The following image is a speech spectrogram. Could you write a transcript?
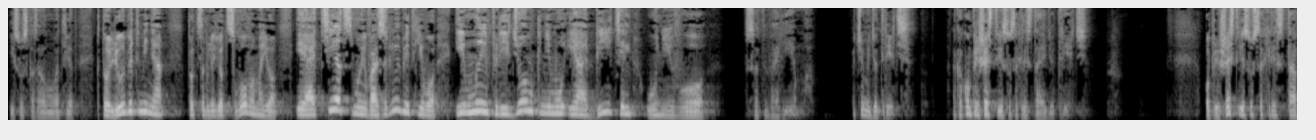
Иисус сказал ему в ответ, «Кто любит Меня, тот соблюдет Слово Мое, и Отец мой возлюбит Его, и мы придем к Нему, и обитель у Него сотворим». О чем идет речь? О каком пришествии Иисуса Христа идет речь? О пришествии Иисуса Христа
